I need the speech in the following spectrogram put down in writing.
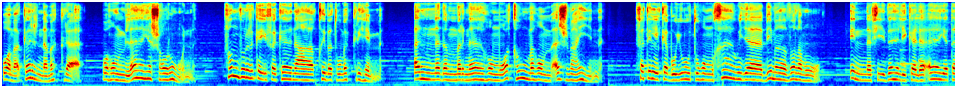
ومكرن مكرا وهم لا يشعرون. فانظر كيف كان عاقبة مكرهم أن دمرناهم وقومهم أجمعين. فتلك بيوتهم خاوية بما ظلموا. إن في ذلك لآية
